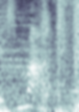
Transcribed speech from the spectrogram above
is.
